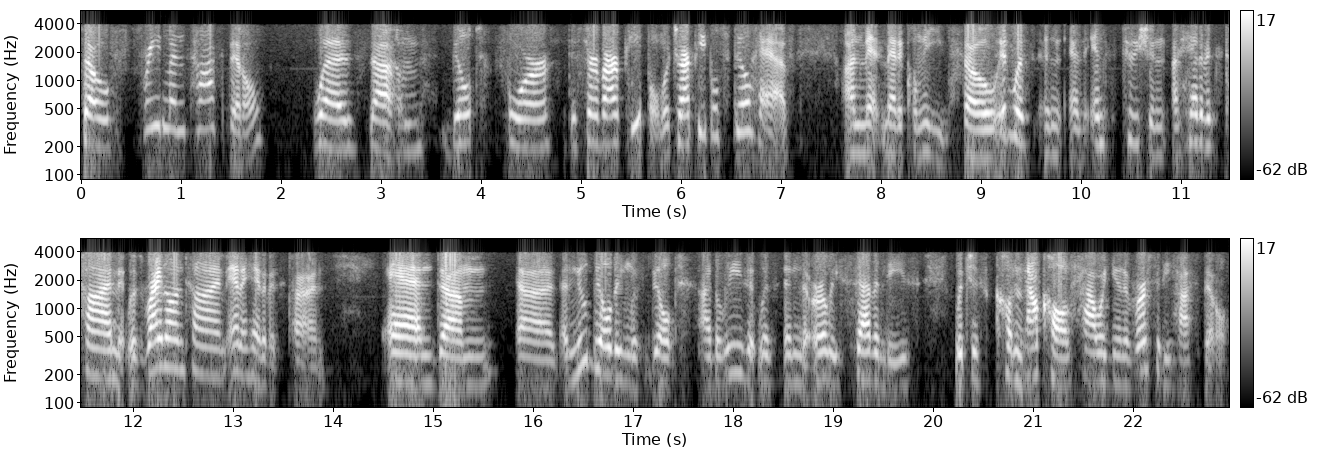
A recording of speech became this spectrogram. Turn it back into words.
So Freedmen's Hospital was um, built for to serve our people, which our people still have unmet medical needs. So it was an, an institution ahead of its time. It was right on time and ahead of its time. And um, uh, a new building was built, I believe it was in the early 70s, which is called, now called Howard University Hospital.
